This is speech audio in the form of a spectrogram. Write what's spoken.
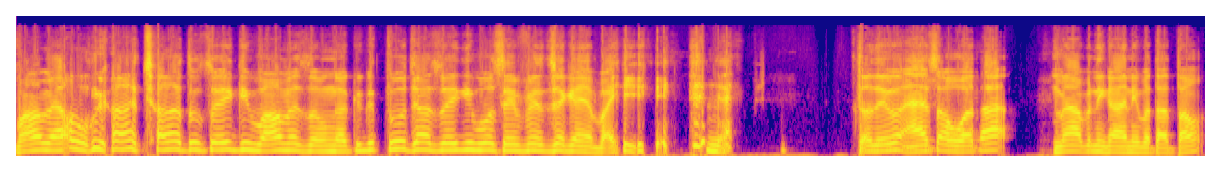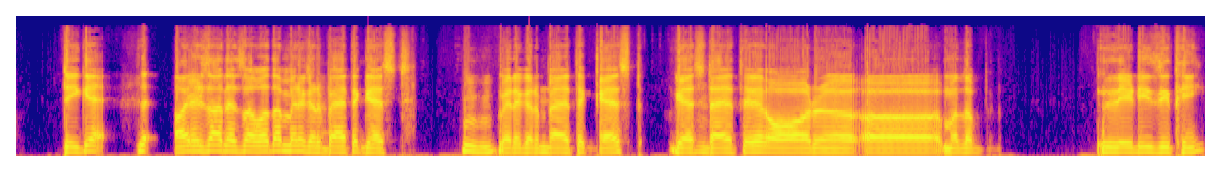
वहाँ मैं आऊँगा। जहाँ तू सोएगी वहाँ मैं सोऊँगा। क्योंकि तू जहाँ सोएगी वो सेफेस्ट जगह है भाई। तो देखो ऐसा हुआ था। मैं अपनी कहानी बताता हूँ ठीक है? और मेरे साथ ऐसा हुआ था मेरे घर पे आए थे गेस्ट। मेरे घर पे आए थे गेस्ट गेस्ट आए थे और मतलब लेडीज़ ही थी।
